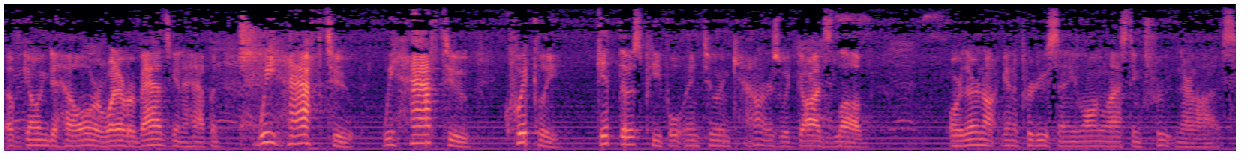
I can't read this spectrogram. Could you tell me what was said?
of going to hell or whatever bad's going to happen, we have to, we have to quickly get those people into encounters with God's love, or they're not going to produce any long lasting fruit in their lives.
